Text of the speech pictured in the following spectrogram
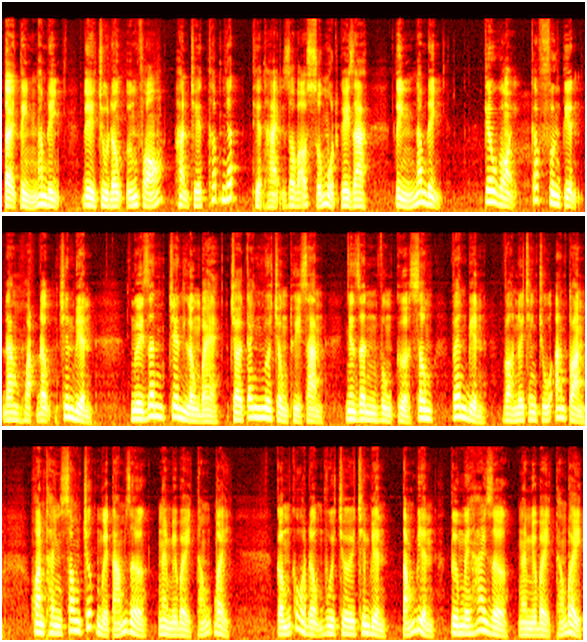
Tại tỉnh Nam Định, để chủ động ứng phó, hạn chế thấp nhất thiệt hại do bão số 1 gây ra, tỉnh Nam Định kêu gọi các phương tiện đang hoạt động trên biển, người dân trên lồng bè, tròi canh nuôi trồng thủy sản, nhân dân vùng cửa sông, ven biển vào nơi tranh trú an toàn, hoàn thành xong trước 18 giờ ngày 17 tháng 7. Cấm các hoạt động vui chơi trên biển, tắm biển từ 12 giờ ngày 17 tháng 7.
